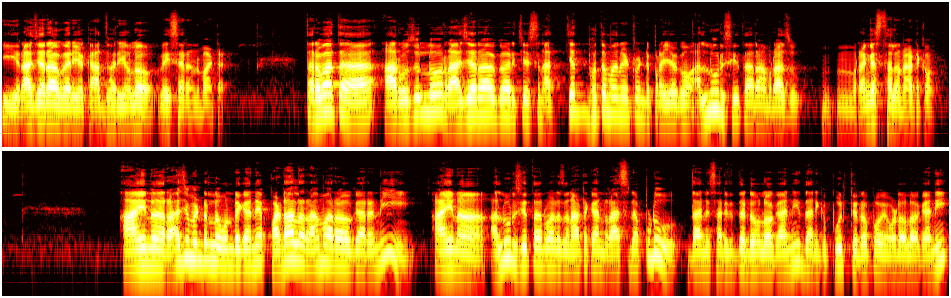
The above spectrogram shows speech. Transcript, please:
ఈ రాజారావు గారి యొక్క ఆధ్వర్యంలో వేశారన్నమాట. తర్వాత ఆ రోజుల్లో రాజారావు గారు చేసిన అత్యద్భుతమైనటువంటి ప్రయోగం అల్లూరి సీతారామరాజు రంగస్థల నాటకం. ఆయన రాజమండ్రిలో ఉండగానే పడాల రామారావు గారని ఆయన అల్లూరు సీతారామరాజు నాటకాన్ని రాసినప్పుడు దాన్ని సరిదిద్దడంలో కానీ దానికి పూర్తి రూపం ఇవ్వడంలో కానీ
